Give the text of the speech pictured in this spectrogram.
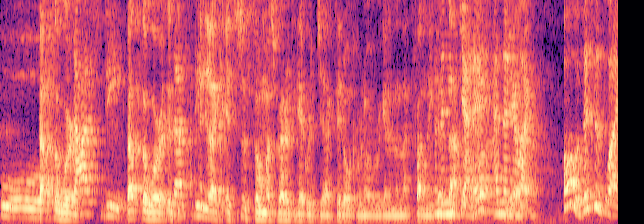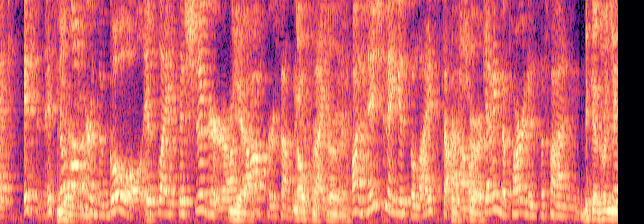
Ooh, that's the worst. That's deep. That's the worst. It's That's deep. like it's just so much better to get rejected over and over again, and then like finally and get then you get it, and then you're like, oh, this is like it's it's no Yeah. longer the goal. It's like the sugar on Yeah. top or something. No, it's for like sure. auditioning is the lifestyle. For sure. Getting the part is the fun. Because when you,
